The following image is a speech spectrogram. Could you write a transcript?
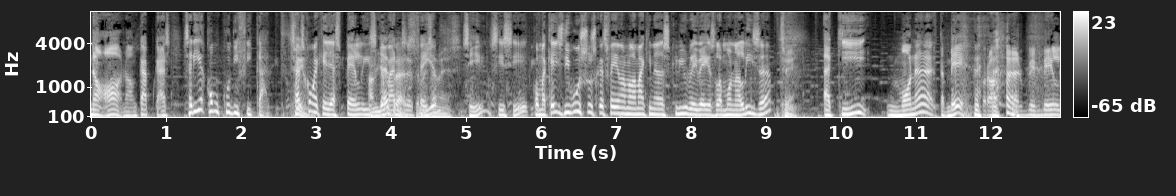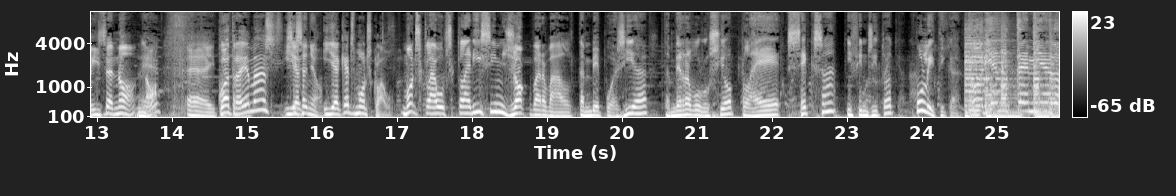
No, no, en cap cas. Seria com codificat. Saps Sí. com aquelles pel·lis Amb que abans lletres, es a més feien? més. Sí, sí, sí. Com aquells dibuixos que es feien amb la màquina d'escriure i veies la Mona Lisa. Sí. Aquí, Mona també, però ben bé Lisa no. No. Eh? Eh, 4 M's i, Sí, a- senyor. i aquests mots clau. Mots claus, claríssim joc verbal, també poesia, també revolució, plaer, sexe i fins i tot política. Oriente Miedo,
